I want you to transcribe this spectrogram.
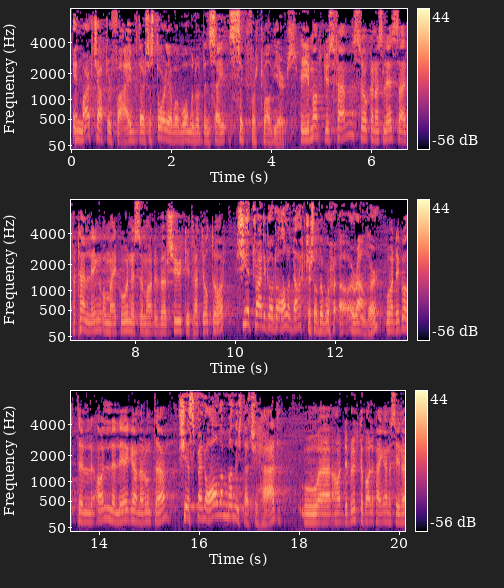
In Mark chapter 5, there's a story of a woman who'd been say, sick for 12 years. I Markus 5 så kan vi lese en fortelling om ei kone som hadde vært syk i 38 år. She had tried to go to all the doctors of the wor- uh, around her. Hun hadde gått til alle legene rundt der. She had spent all the money that she had. Hun eh, hadde brukt opp alle pengene sine.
